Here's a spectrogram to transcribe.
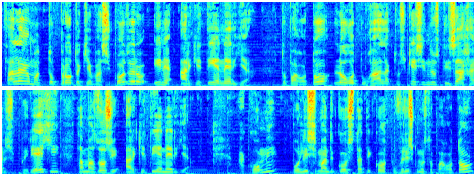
θα λέγαμε ότι το πρώτο και βασικότερο είναι αρκετή ενέργεια. Το παγωτό, λόγω του γάλακτος και συνήθως της ζάχαρης που περιέχει, θα μας δώσει αρκετή ενέργεια. Ακόμη, πολύ σημαντικό συστατικό που βρίσκουμε στο παγωτό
